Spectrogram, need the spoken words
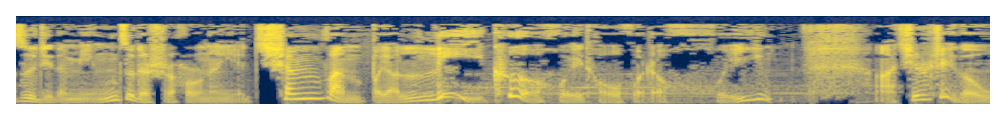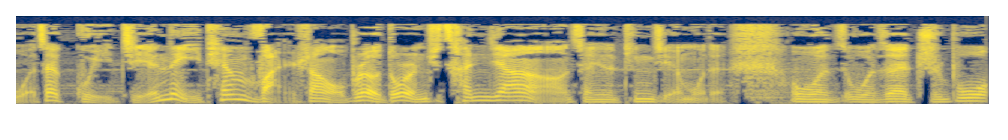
自己的名字的时候呢，也千万不要立刻回头或者回应，啊，其实这个我在鬼节那一天晚上，我不知道有多少人去参加啊，在听节目的，我我在直播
